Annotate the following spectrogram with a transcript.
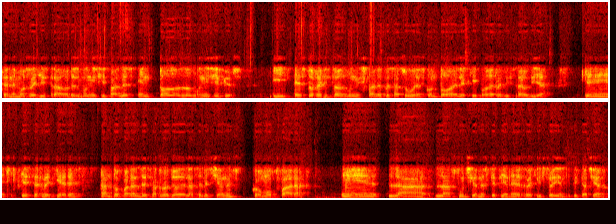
tenemos registradores municipales en todos los municipios y estos registradores municipales, pues a su vez con todo el equipo de registraduría que, que se requiere tanto para el desarrollo de las elecciones como para eh, las funciones que tiene el registro de identificación.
